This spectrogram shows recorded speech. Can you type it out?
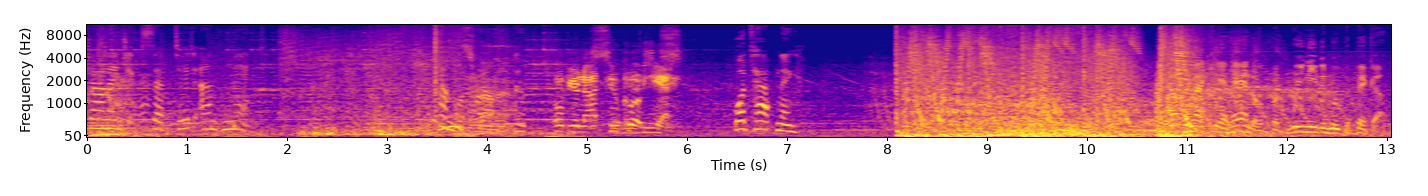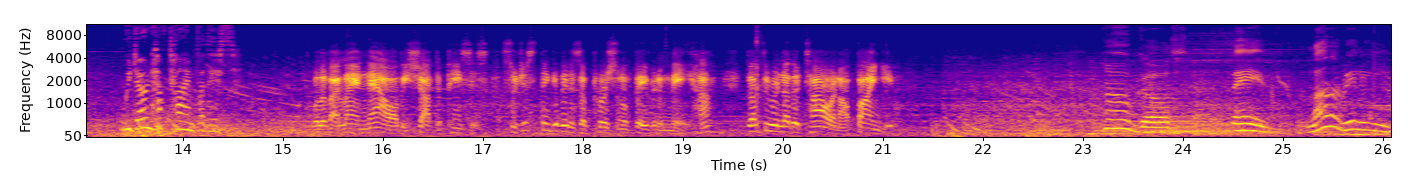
Challenge accepted and met. Come on, Hope you're not too close yet. What's happening? Nothing I can't handle, but we need to move the pickup. We don't have time for this. Well, if I land now, I'll be shot to pieces. So just think of it as a personal favor to me, huh? Duck through another tower and I'll find you. Oh god. Babe, Lana really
